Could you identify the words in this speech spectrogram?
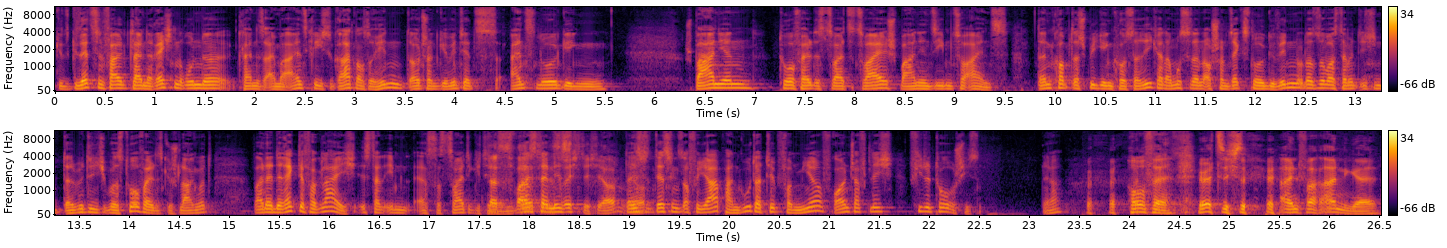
gesetzt den Fall, kleine Rechenrunde, kleines 1x1 kriege ich so gerade noch so hin. Deutschland gewinnt jetzt 1-0 gegen Spanien, Torfeld ist 2 zu 2, Spanien 7 zu 1. Dann kommt das Spiel gegen Costa Rica, da musst du dann auch schon 6-0 gewinnen oder sowas, damit ich, damit nicht über das Torverhältnis geschlagen wird, weil der direkte Vergleich ist dann eben erst das zweite Kriterium. Das zweite ist, der ist Mist. richtig, ja. Das Ja. ist deswegen ist auch für Japan ein guter Tipp von mir, freundschaftlich, viele Tore schießen. Ja. Hoffe. Hört sich so einfach an, gell?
